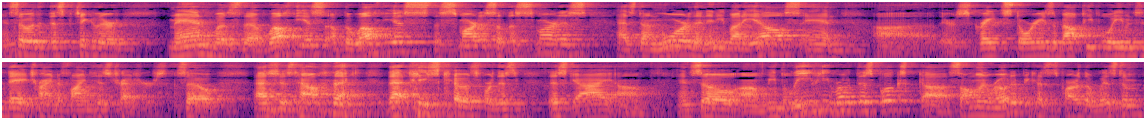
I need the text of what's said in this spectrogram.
And so this particular man was the wealthiest of the wealthiest, the smartest of the smartest, has done more than anybody else. And uh, there's there's great stories about people even today trying to find his treasures. So that's just how that, that piece goes for this, this guy. Um, and so um, we believe he wrote this book. Uh, Solomon wrote it because it's part of the wisdom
